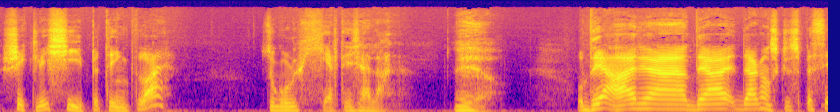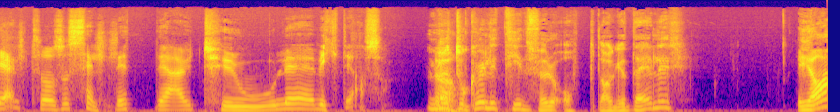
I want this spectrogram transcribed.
skikkelig kjipe ting til deg, så går du helt i kjelleren. Ja. Og det er, eh, det er, det er ganske spesielt. Så altså, selvtillit det er utrolig viktig, altså. Men det tok vel litt tid før du oppdaget det, eller? Ja.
